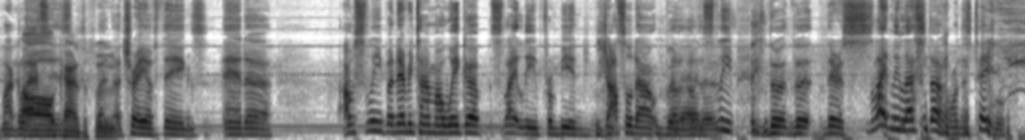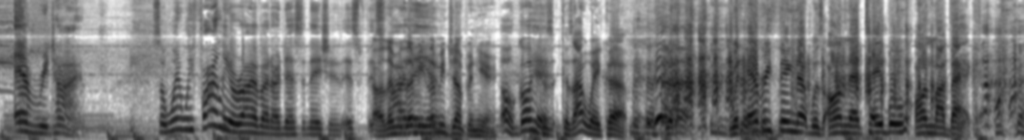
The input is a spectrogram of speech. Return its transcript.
my glasses, All kinds of a- food. a, tray of things, and uh. I'm sleeping every time I wake up slightly from being jostled out of, of the sleep, the, the there's slightly less stuff on this table every time. So when we finally arrive at our destination, it's, it's Oh, let me let me let me jump in here. Oh, go ahead. Because I wake up with, with everything that was on that table on my back, and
